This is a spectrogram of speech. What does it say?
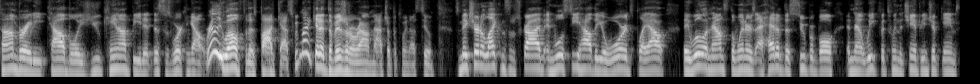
Tom Brady, Cowboys, you cannot beat it. This is working out really well for this podcast. We might get a divisional round matchup between us two. So make sure to like and subscribe, and we'll see how the awards play out. They will announce the winners ahead of the Super Bowl in that week between the championship games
